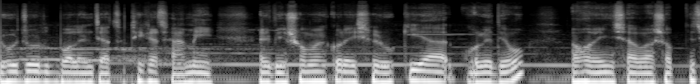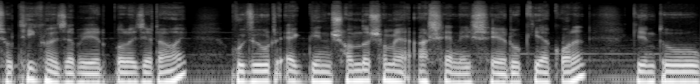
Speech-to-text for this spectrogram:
হুজুর বলেন যে আচ্ছা ঠিক আছে, আমি একদিন সময় করে এসে রুকিয়া করে দেবো। তাহলে ইনশাআল্লাহ সব কিছু ঠিক হয়ে যাবে। এরপরে যেটা হয়, হুজুর একদিন সন্ধ্যার সময় আসেন, এসে রুকিয়া করেন। কিন্তু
